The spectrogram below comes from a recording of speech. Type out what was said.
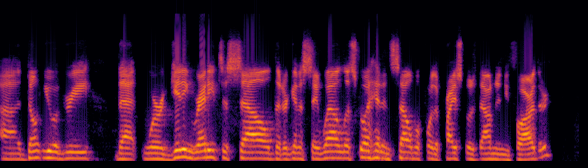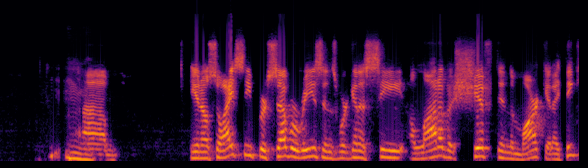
uh, don't you agree that we're getting ready to sell that are going to say, well, let's go ahead and sell before the price goes down any farther. Mm-hmm. Um, you know, so I see for several reasons we're going to see a lot of a shift in the market. I think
